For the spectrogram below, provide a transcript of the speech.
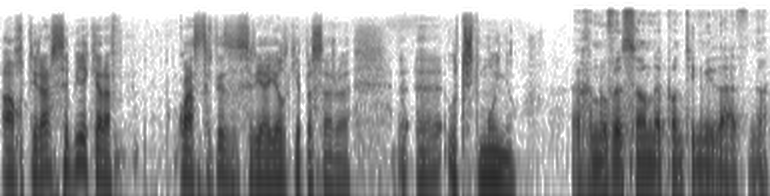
ao retirar, sabia que era, quase certeza, seria ele que ia passar a, uh, o testemunho. A renovação na continuidade, não é?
